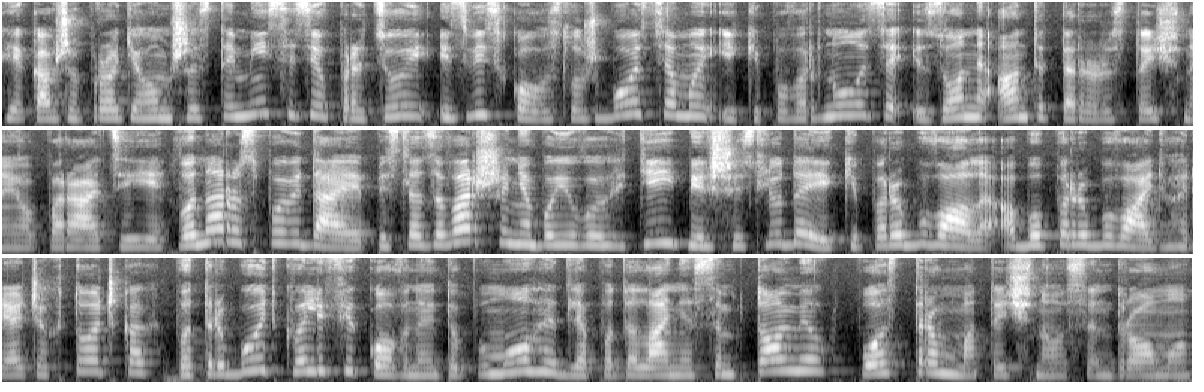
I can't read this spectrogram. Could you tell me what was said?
яка вже протягом шести місяців працює із військовослужбовцями, які повернулися із зони антитерористичної операції. Вона розповідає, після завершення бойових дій більшість людей, які перебували або перебувають в гарячих точках, потребують кваліфікованої допомоги для подолання симптомів посттравматичного odvisnost, sindromu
